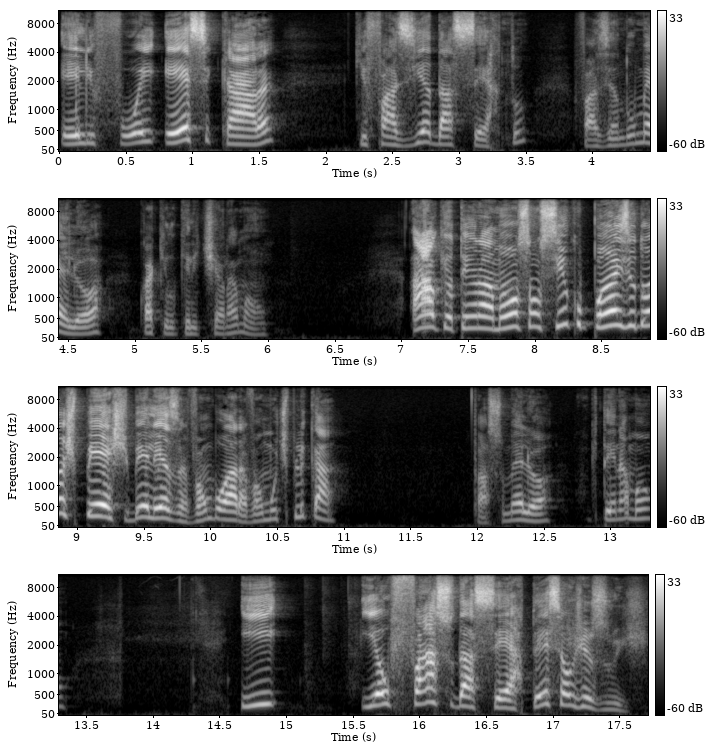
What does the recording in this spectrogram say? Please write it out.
ele foi esse cara que fazia dar certo, fazendo o melhor com aquilo que ele tinha na mão. Ah, o que eu tenho na mão são cinco pães e dois peixes. Beleza, vamos embora, vamos multiplicar. Faço o melhor com o que tem na mão. E, e eu faço dar certo. Esse é o Jesus.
